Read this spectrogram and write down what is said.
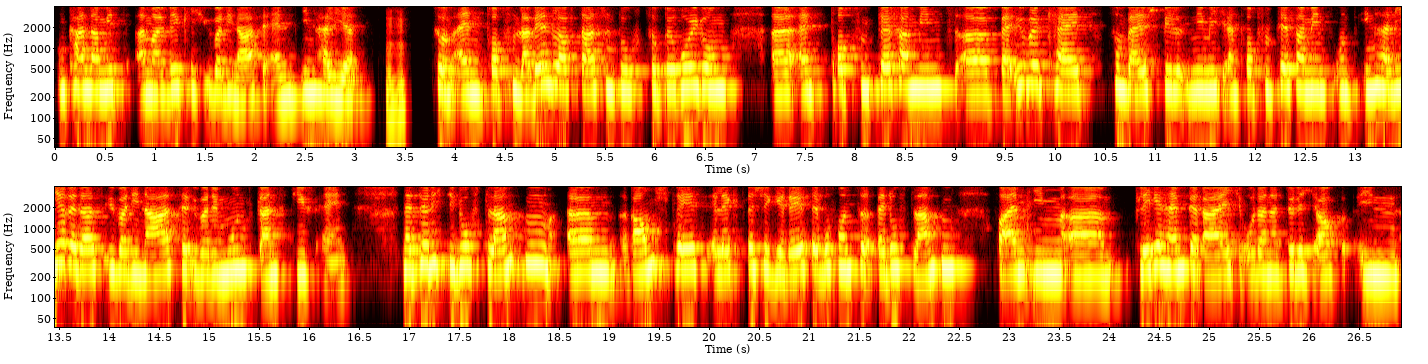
und kann damit einmal wirklich über die Nase ein inhalieren. Mhm zum einen Tropfen Lavendel auf Taschentuch zur Beruhigung, äh, ein Tropfen Pfefferminz äh, bei Übelkeit zum Beispiel nehme ich einen Tropfen Pfefferminz und inhaliere das über die Nase, über den Mund ganz tief ein. Natürlich die Duftlampen, ähm, Raumsprays, elektrische Geräte, wovon zu, bei Duftlampen vor allem im äh, Pflegeheimbereich oder natürlich auch im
